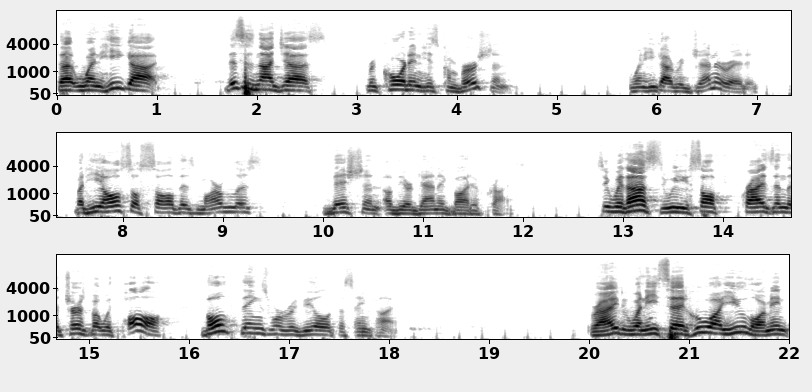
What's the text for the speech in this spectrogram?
that when he got, this is not just recording his conversion when he got regenerated, but he also saw this marvelous vision of the organic body of Christ. See, with us, we saw Christ in the church, but with Paul, both things were revealed at the same time. Right? When he said, Who are you, Lord? I mean,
